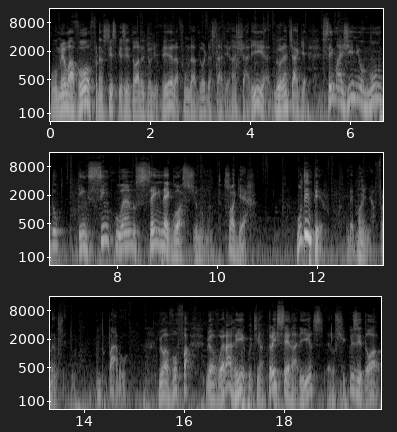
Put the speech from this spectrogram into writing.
O meu avô, Francisco Isidoro de Oliveira, fundador da cidade de Rancharia, durante a guerra. Você imagine o mundo em cinco anos sem negócio no mundo, só guerra. O mundo inteiro. Alemanha, França e tudo. Tudo parou. Meu avô, fa- meu avô era rico, tinha três serrarias, era o Chico Isidoro,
